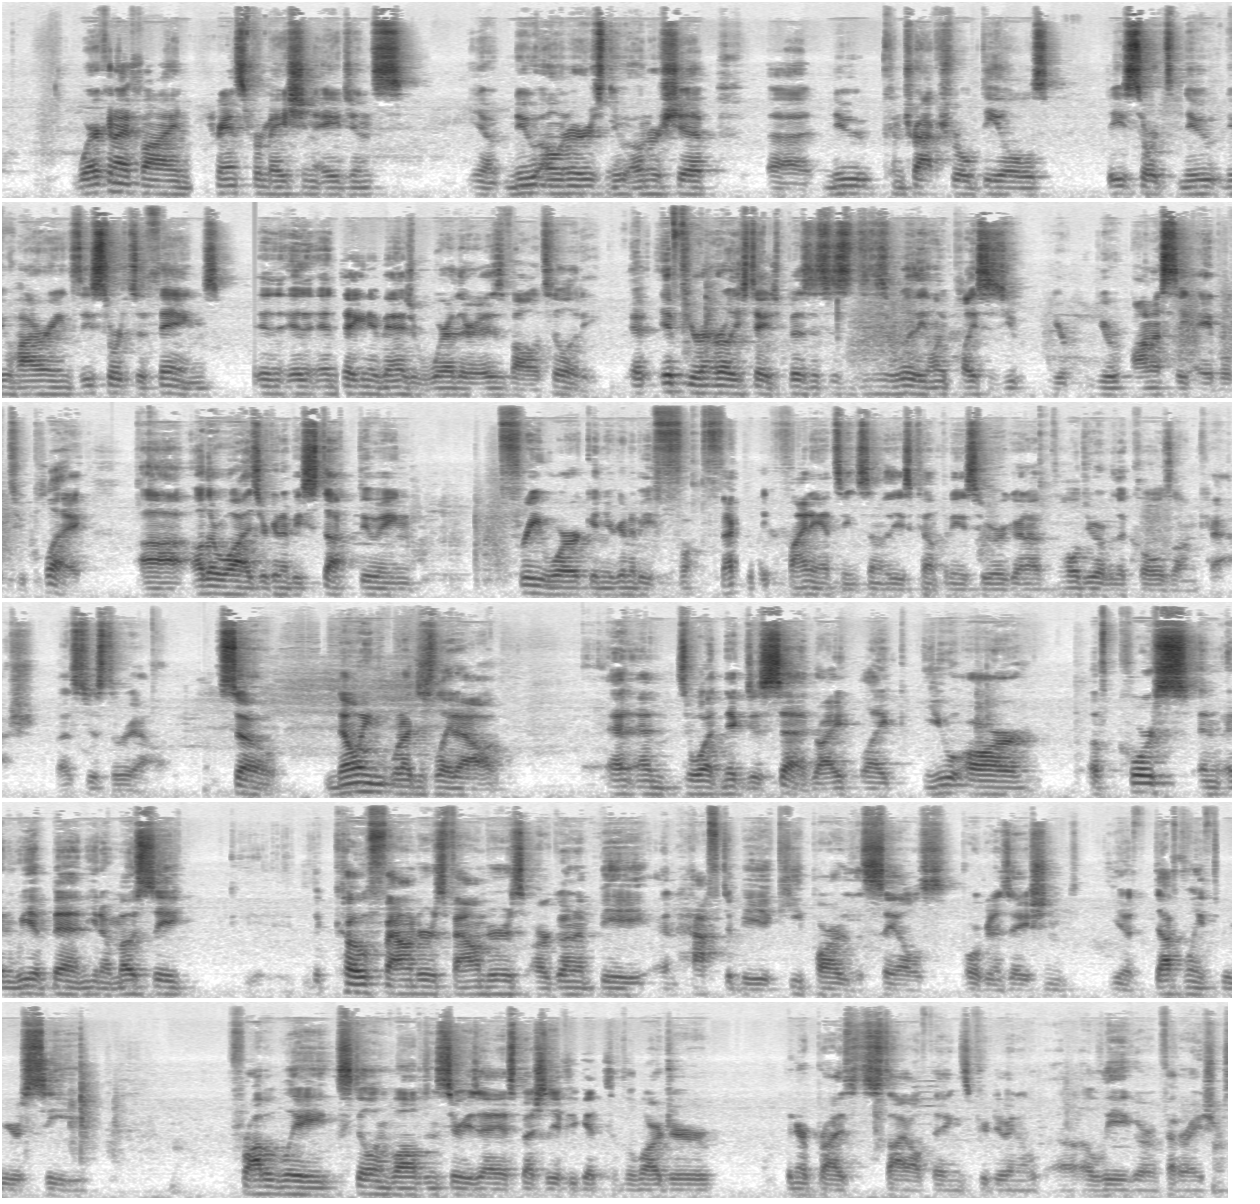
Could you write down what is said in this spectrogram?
where can I find transformation agents, you know, new owners, new ownership, uh, new contractual deals, these sorts, new new hirings, these sorts of things in, in, in, taking advantage of where there is volatility. If, you're an early stage business, these are really the only places you you're you're honestly able to play. Uh, otherwise, you're going to be stuck doing free work, and you're going to be f- effectively financing some of these companies who are going to hold you over the coals on cash. That's just the reality. So, knowing what I just laid out, and, and to what Nick just said, right? Like you are, of course, and, and we have been, you know, mostly the co-founders, founders are going to be and have to be a key part of the sales organization. You know, definitely through your seed. Probably still involved in Series A, especially if you get to the larger enterprise style things. If you're doing a, a league or a federation,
